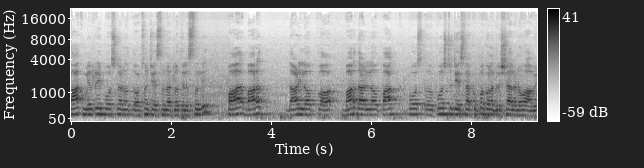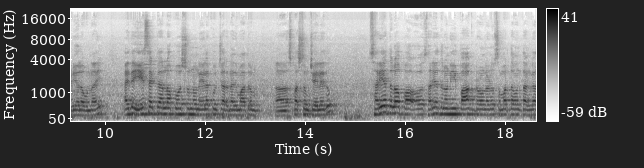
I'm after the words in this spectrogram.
పాక్ మిలిటరీ పోస్టులను ధ్వంసం చేస్తున్నట్లు తెలుస్తుంది. పా భారత్ దాడిలో పా భారత్ దాడిలో పాక్ పోస్ట్ పోస్ట్ చేసిన కుప్పకొన దృశ్యాలను ఆ వీడియోలో ఉన్నాయి. అయితే ఏ సెక్టార్లో పోస్టులను నేలకూల్చారనేది మాత్రం స్పష్టం చేయలేదు. సరిహద్దులో పా సరిహద్దులోని పాక్ డ్రోన్లను సమర్థవంతంగా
